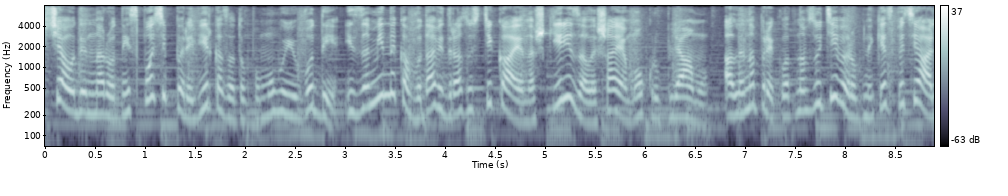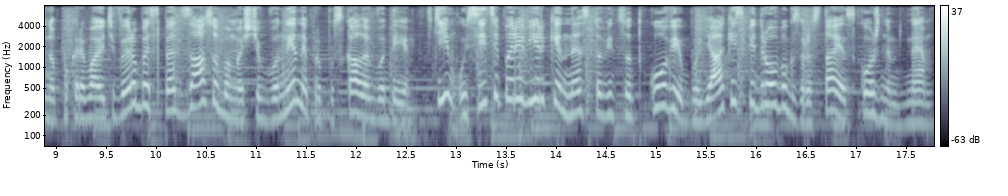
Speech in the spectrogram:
Ще один народний спосіб перевірка за допомогою води. Із замінника вода відразу стікає на шкірі, залишає мокру пляму. Але, наприклад, на взуті виробники спеціально покривають вироби спецзасобами, щоб вони не пропускали води. Втім, усі ці перевірки не стовідсоткові, бо якість підробок зростає з кожним днем.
